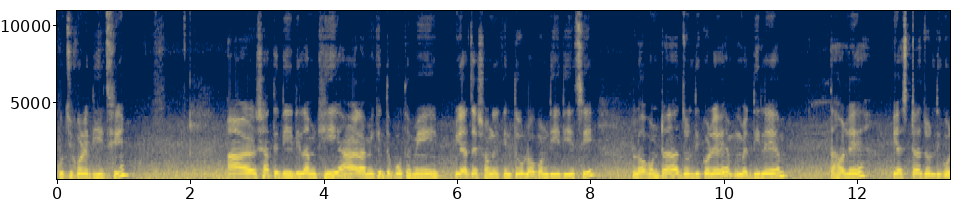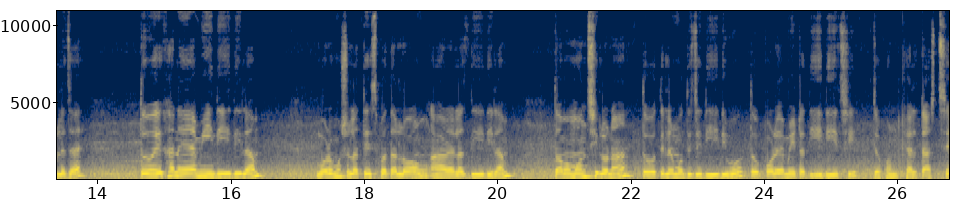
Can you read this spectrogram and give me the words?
কুচি করে দিয়েছি। আর সাথে দিয়ে দিলাম ঘি, আর আমি কিন্তু প্রথমেই পেঁয়াজের সঙ্গে কিন্তু লবণ দিয়ে দিয়েছি। লবণটা জলদি করে দিলে তাহলে পেঁয়াজটা জলদি গলে যায়। তো এখানে আমি দিয়ে দিলাম গরম মশলা, তেজপাতা, লং আর এলাচ দিয়ে দিলাম। তো আমার মন ছিল না, তো তেলের মধ্যে যে দিয়ে দিব, তো পরে আমি এটা দিয়ে দিয়েছি যখন খেয়ালটা আসছে।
